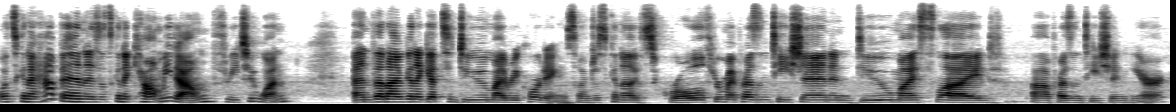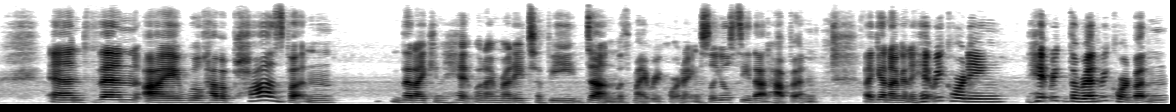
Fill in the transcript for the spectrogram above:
What's going to happen is it's going to count me down, three, two, one, and then I'm going to get to do my recording. So I'm just going to scroll through my presentation and do my slide uh, presentation here. And then I will have a pause button that I can hit when I'm ready to be done with my recording. So you'll see that happen. Again, I'm going to hit recording, hit re the red record button,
